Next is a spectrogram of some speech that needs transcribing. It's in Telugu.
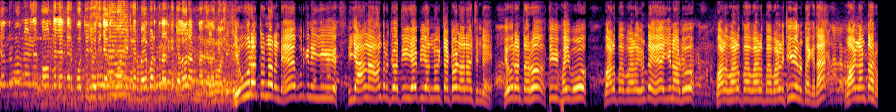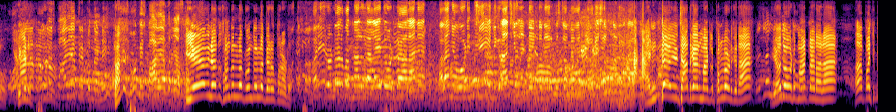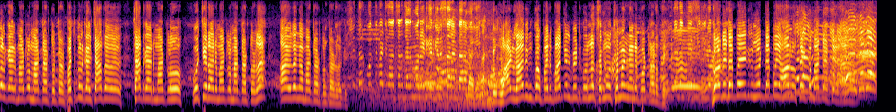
చంద్రబాబు నాయుడు గారు పవన్ కళ్యాణ్ గారు పొత్తు చూసి జగన్మోహన్ రెడ్డి గారు భయపడుతున్నారు గెలవరు అంటున్నారు ఎవరు ఊరికి ఈ ఈ ఆంధ్ర- ఆంధ్రజ్యోతి ఏబిఎన్ ఇట్టోళ్ళు అనాల్సిందే. ఎవరు అంటారు టీవీ ఫైవ్ వాళ్ళ వాళ్ళ ఉంటాయి ఈనాడు వాళ్ళ వాళ్ళ వాళ్ళ వాళ్ళ టీవీలు ఉంటాయి కదా వాళ్ళు అంటారు ఇక్కడ ఏమి లేదు సందుల్లో గొంతుల్లో తిరుగుతున్నాడు మరి రెండు వేల పద్నాలుగులో ఎలా అయితే ఓడిపోయా అలానే అలానే ఓడించి నీకు రాజకీయాలు అంటే ఏంటో నేర్పిస్తాం మేము అని లోకేష్ అంటున్నాడు కదా అంటే చేతకాయల మాటలు పిల్లోడు కదా. ఏదో ఒకటి మాట్లాడాలా? ఆ పచ్చిపిల్లకాయల మాటలు మాట్లాడుతుంటాడు. పచ్చిపిల్లకాయలు చేత చేతకాయని మాటలు వచ్చిరాని మాటలు మాట్లాడుతాడా ఆ విధంగా మాట్లాడుతుంటాడు లోకేష్. వాళ్ళు కాదు ఇంకో పది పార్టీలు పెట్టుకున్నా సమ సమంగానే పోట్లాడుతాయి నూట డెబ్బై సీట్లు నూట డెబ్బై ఐదుకి నూట డెబ్బై ఆరు వస్తాయి ఇంకా మాట్లాడితే.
